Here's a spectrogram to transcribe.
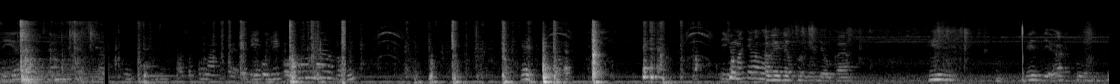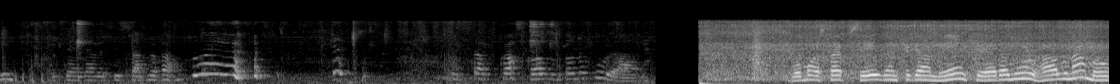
Deus do céu. Passa por lá. Tempo de coco. O acho que sapo. Esse sapo com as. Vou mostrar pra vocês, antigamente era no ralo na mão.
